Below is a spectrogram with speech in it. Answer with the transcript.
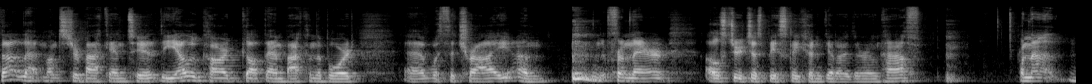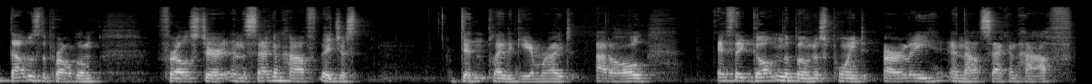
That let Munster back into it. The yellow card got them back on the board uh, with the try, and from there, Ulster just basically couldn't get out of their own half. And that that was the problem for Ulster. In the second half, they just didn't play the game right at all. If they'd gotten the bonus point early in that second half,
